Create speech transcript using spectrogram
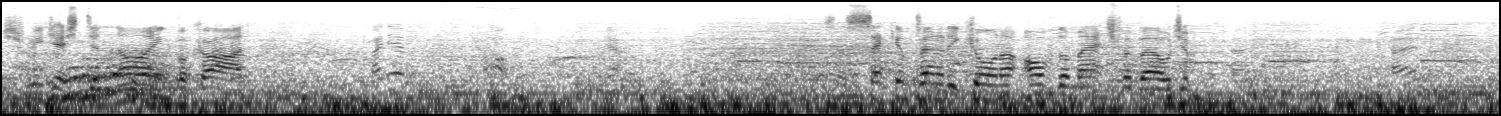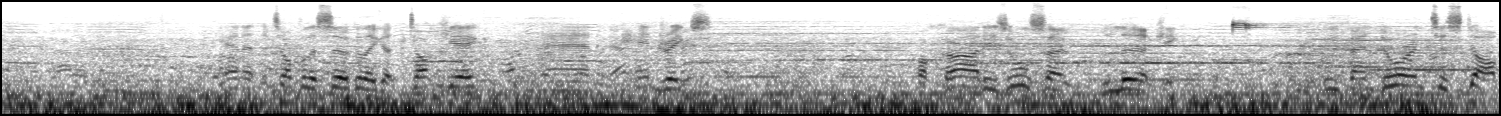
Sreejesh denying Boccard. It's the second penalty corner of the match for Belgium. Again at the top of the circle they got Dockier and Hendrickx. Boccard is also lurking. With Van Doren to stop.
